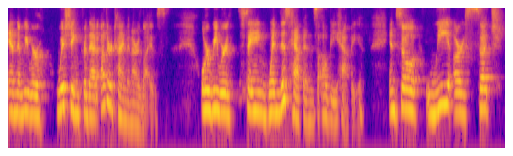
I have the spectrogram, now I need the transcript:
And then we were wishing for that other time in our lives. Or we were saying, when this happens, I'll be happy. And so we are such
